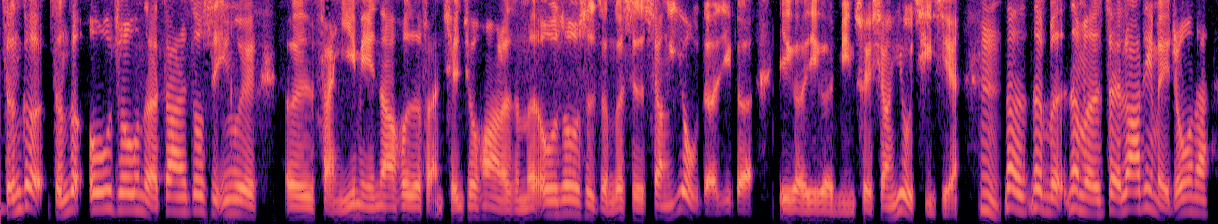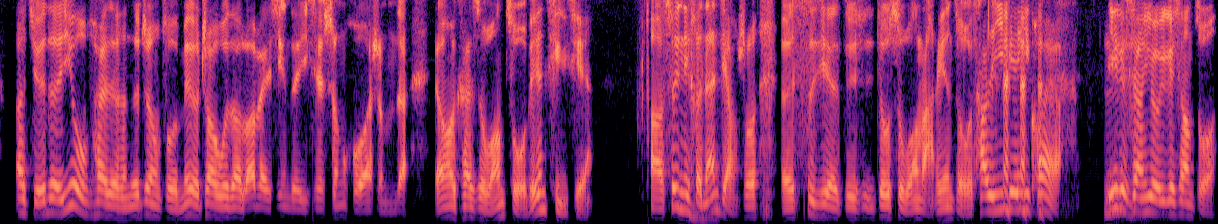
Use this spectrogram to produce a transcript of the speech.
整个整个欧洲呢，当然都是因为呃反移民啊，或者反全球化了什么，欧洲是整个是向右的一个一个一个民粹向右倾斜，嗯，那那么那么在拉丁美洲呢，啊，觉得右派的很多政府没有照顾到老百姓的一些生活啊什么的，然后开始往左边倾斜。啊，所以你很难讲说，呃，世界就是都是往哪边走，它是一边一块啊，一个向右，一个向左。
